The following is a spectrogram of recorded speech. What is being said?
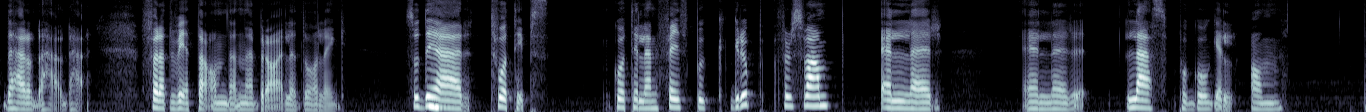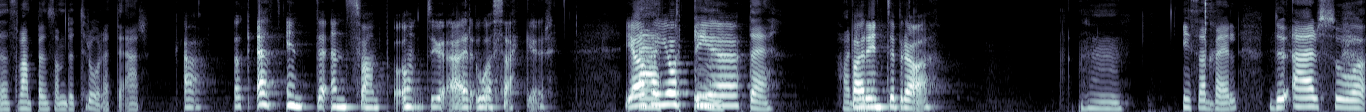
det här och det här och det här för att veta om den är bra eller dålig. Så det mm. är två tips. Gå till en Facebookgrupp för svamp eller, eller läs på Google om den svampen som du tror att det är. Ja, och ät inte en svamp om du är osäker. Jag ät har gjort det. Inte har Var det inte bra? Mm. Isabel, du är så...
